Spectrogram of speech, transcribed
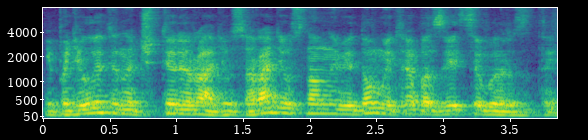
І поділити на 4 радіуса. Радіус нам невідомий, треба звідси виразити.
